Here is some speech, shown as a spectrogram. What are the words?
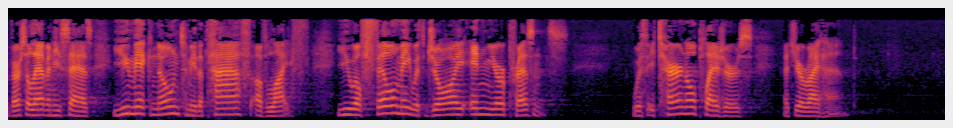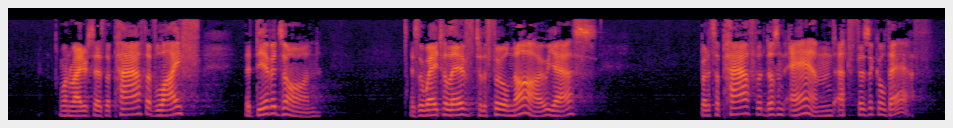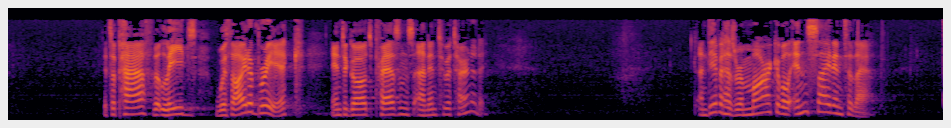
Verse 11, he says, You make known to me the path of life. You will fill me with joy in your presence, with eternal pleasures at your right hand. One writer says, The path of life that David's on is the way to live to the full now, yes, but it's a path that doesn't end at physical death. It's a path that leads without a break into God's presence and into eternity. And David has remarkable insight into that.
